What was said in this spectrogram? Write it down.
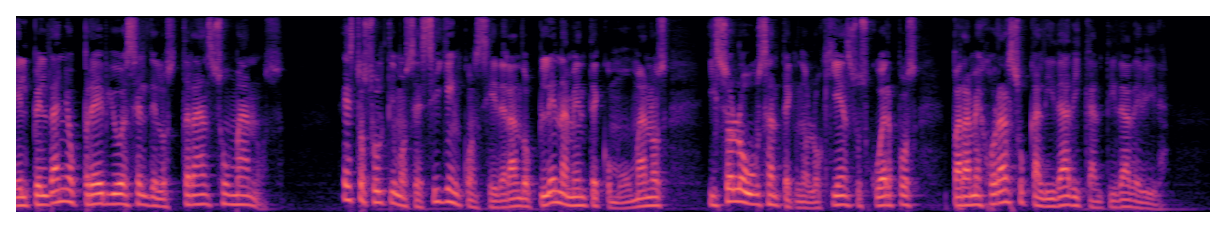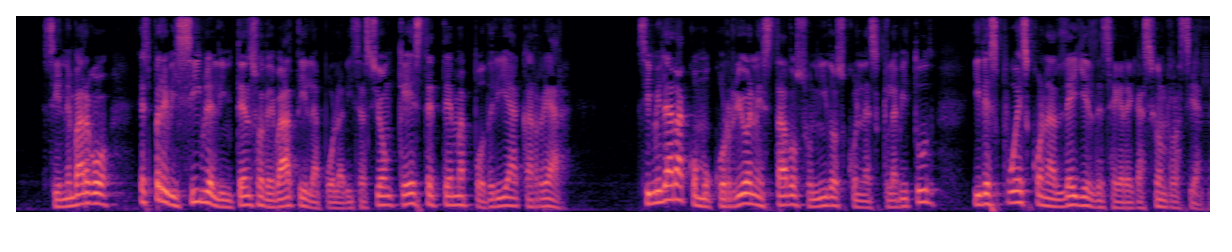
el peldaño previo es el de los transhumanos. Estos últimos se siguen considerando plenamente como humanos y solo usan tecnología en sus cuerpos para mejorar su calidad y cantidad de vida. Sin embargo, es previsible el intenso debate y la polarización que este tema podría acarrear similar a como ocurrió en Estados Unidos con la esclavitud y después con las leyes de segregación racial.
